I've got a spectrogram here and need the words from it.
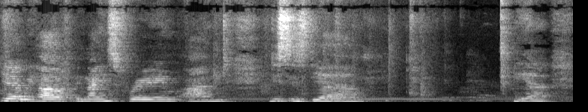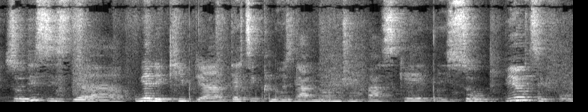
Here we have a nice frame and this is their yeah so this is their where they keep their dirty clothes their laundry basket. It's so beautiful.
